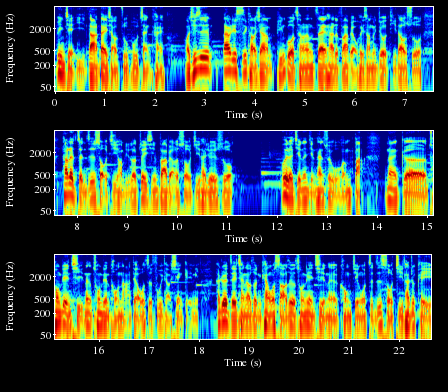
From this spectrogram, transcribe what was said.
并且以大带小逐步展开。哦，其实大家去思考一下，苹果常常在它的发表会上面就有提到说，它的整只手机哈，比如说最新发表的手机，它就会说，为了节能减碳，所以我们把那个充电器那个充电头拿掉，我只付一条线给你。他就会直接强调说，你看我少了这个充电器的那个空间，我整只手机它就可以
